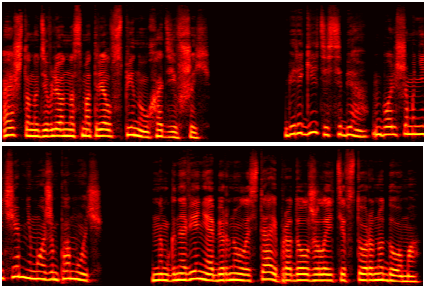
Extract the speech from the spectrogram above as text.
Эштон удивленно смотрел в спину уходившей. «Берегите себя, больше мы ничем не можем помочь». На мгновение обернулась та и продолжила идти в сторону дома.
